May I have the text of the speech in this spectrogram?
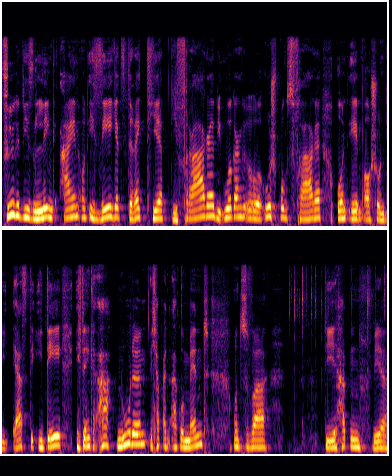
füge diesen Link ein und ich sehe jetzt direkt hier die Frage, die Urgang, Ursprungsfrage und eben auch schon die erste Idee. Ich denke, ah, Nudeln, ich habe ein Argument und zwar, die hatten wir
